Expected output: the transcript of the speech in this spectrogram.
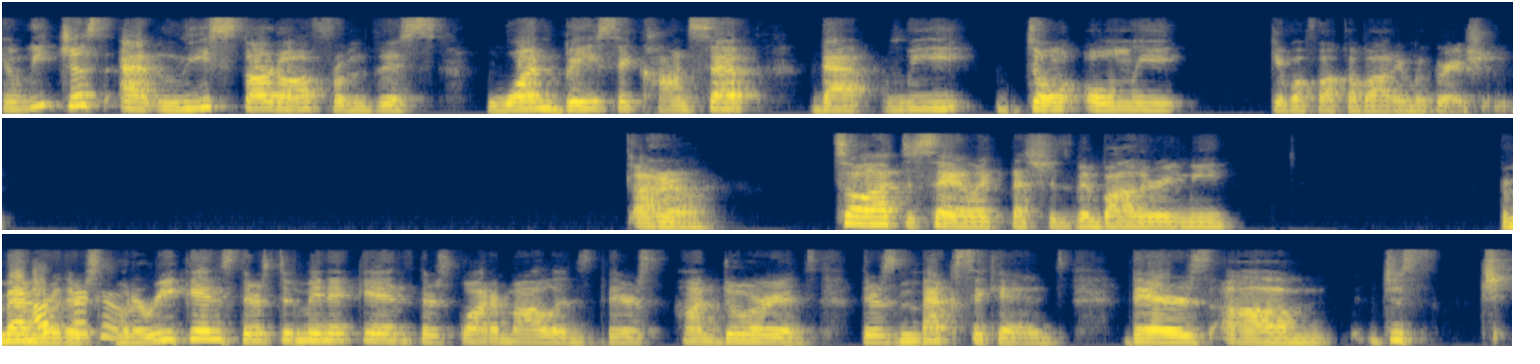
can we just at least start off from this one basic concept that we don't only give a fuck about immigration? I don't know. All I have to say. Like, that shit's been bothering me. Remember, I there's Puerto Ricans, there's Dominicans, there's Guatemalans, there's Hondurans, there's Mexicans, there's um just Ch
